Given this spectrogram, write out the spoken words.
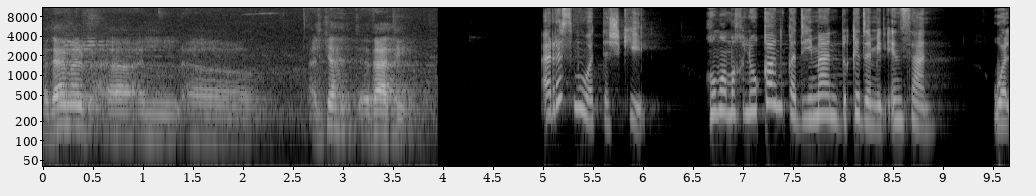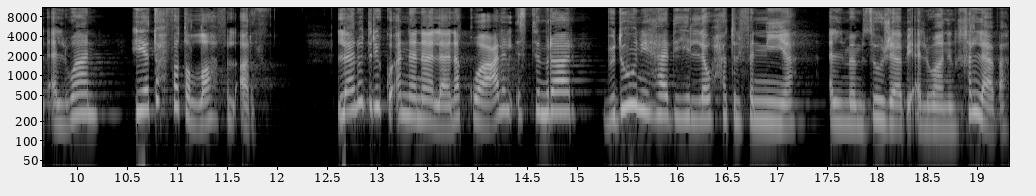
فدائما ال- الجهد ذاتي الرسم والتشكيل هما مخلوقان قديمان بقدم الإنسان والألوان هي تحفة الله في الأرض. لا ندرك أننا لا نقوى على الاستمرار بدون هذه اللوحة الفنية الممزوجة بألوان خلابة.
